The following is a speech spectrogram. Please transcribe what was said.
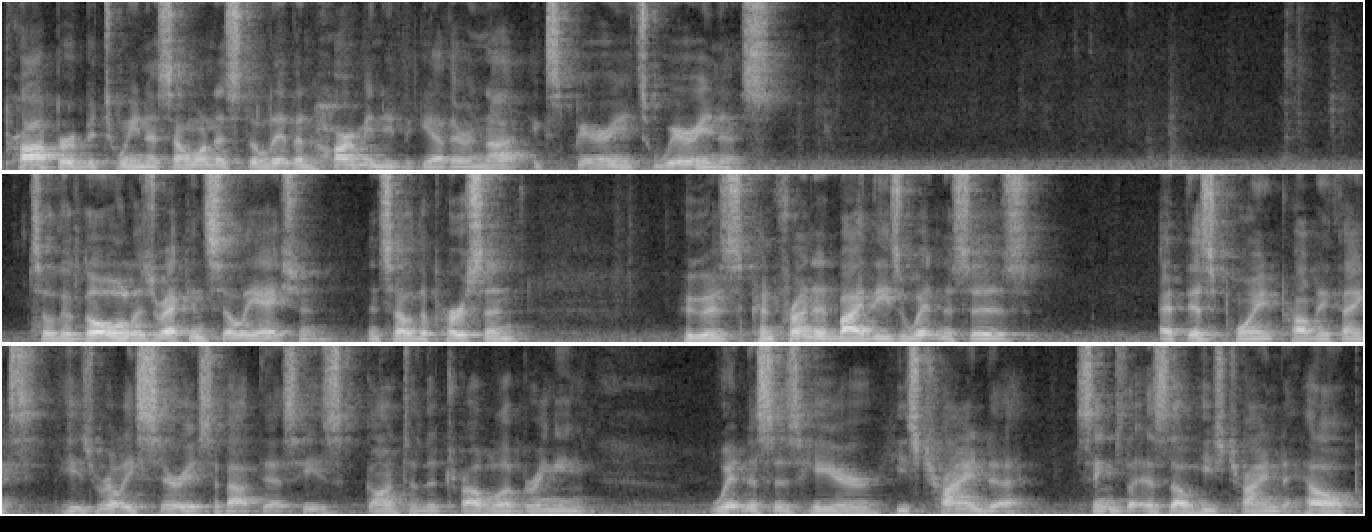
proper between us. I want us to live in harmony together and not experience weariness. So the goal is reconciliation. And so the person who is confronted by these witnesses at this point probably thinks he's really serious about this. He's gone to the trouble of bringing witnesses here. He's trying to, seems as though he's trying to help.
